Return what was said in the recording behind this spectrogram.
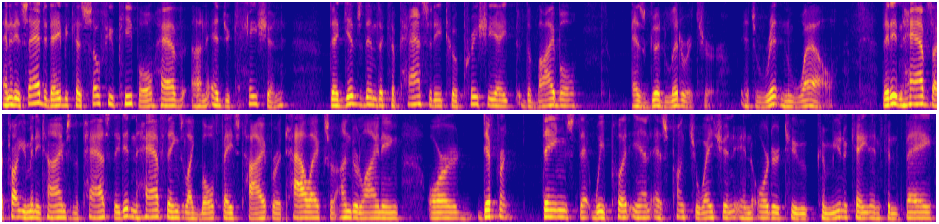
And it is sad today because so few people have an education that gives them the capacity to appreciate the Bible as good literature. It's written well. They didn't have, as I've taught you many times in the past, they didn't have things like bold-face type or italics or underlining or different things that we put in as punctuation in order to communicate and convey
